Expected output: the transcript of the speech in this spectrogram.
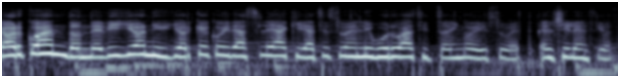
Gaurkoan, donde dillo New Yorkeko idazleak idatzi zuen liburua zitzagingo dizuet, El Silencioz.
